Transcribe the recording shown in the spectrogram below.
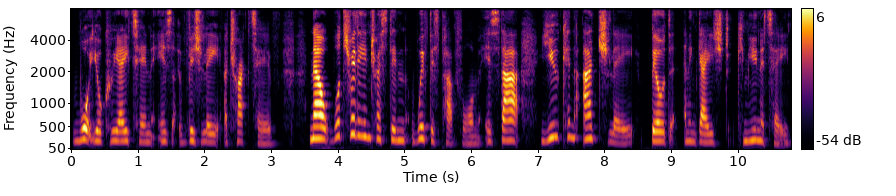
what you're creating is visually attractive. Now, what's really interesting with this platform is that you can actually build an engaged community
